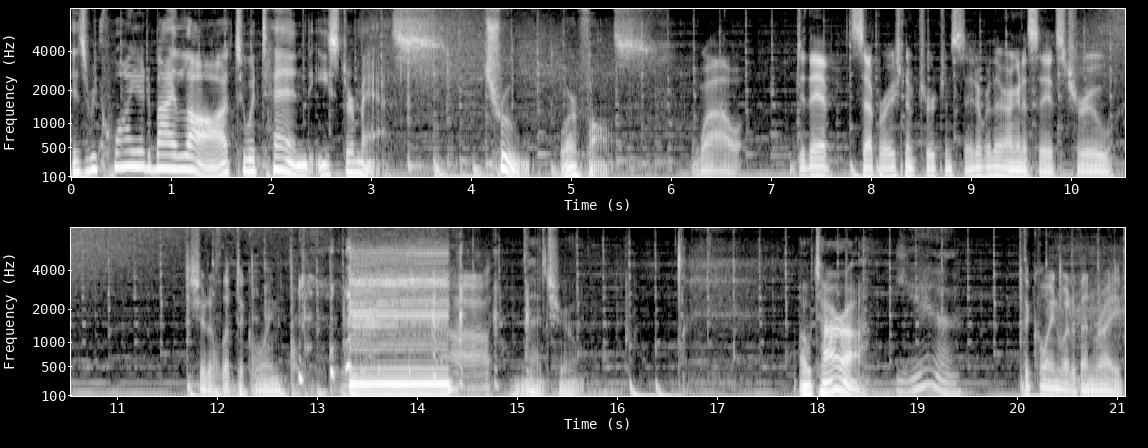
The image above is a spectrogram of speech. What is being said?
is required by law to attend Easter Mass. True or false? Wow. Do they have separation of church and state over there? I'm going to say it's true. Should have flipped a coin. Not true. Otara, Yeah. The coin would have been right.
